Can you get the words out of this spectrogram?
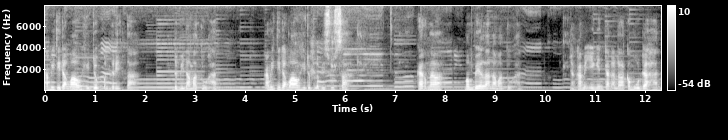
Kami tidak mau hidup menderita demi nama Tuhan. Kami tidak mau hidup lebih susah karena membela nama Tuhan. Yang kami inginkan adalah kemudahan.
